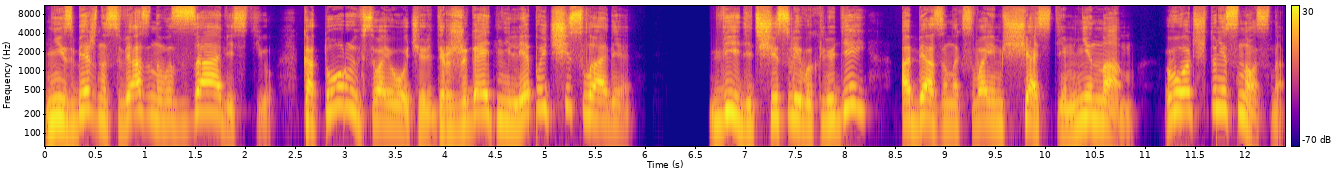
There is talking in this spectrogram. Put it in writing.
неизбежно связанного с завистью, которую, в свою очередь, разжигает нелепое тщеславие. Видеть счастливых людей – обязанных своим счастьем не нам. Вот что несносно.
